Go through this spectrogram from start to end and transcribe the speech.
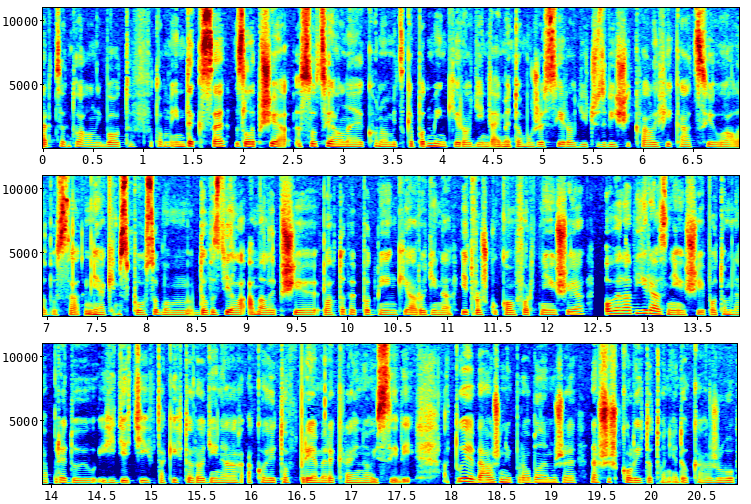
percentuálny bod v tom indexe zlepšia sociálne ekonomické podmienky rodín. Dajme tomu, že si rodič zvýši kvalifikáciu alebo sa nejakým spôsobom dovzdiela a má lepšie platové podmienky a rodina je trošku komfortnejšia. Oveľa výraznejšie potom napredujú ich deti v takýchto rodinách, ako je to v priemere krajín OECD. A tu je vážny problém, že naše školy toto nedokážu,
